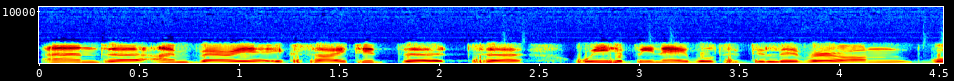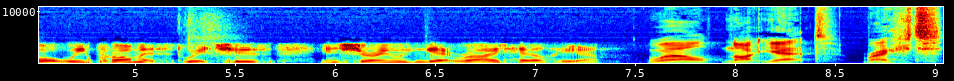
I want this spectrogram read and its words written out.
and uh, I'm very excited that uh, we have been able to deliver on what we promised, which is ensuring we can get ride hail here. Well, not yet, right?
